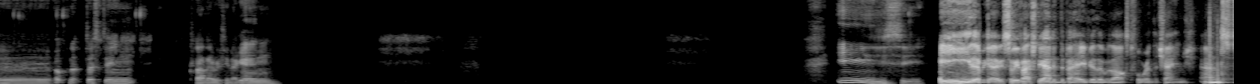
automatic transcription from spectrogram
uh, oh, no, testing, run everything again. Easy. E, there we go. So we've actually added the behavior that was asked for in the change, and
